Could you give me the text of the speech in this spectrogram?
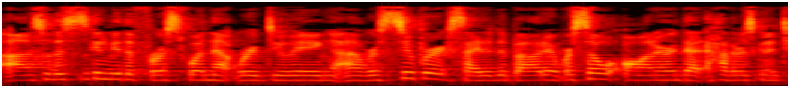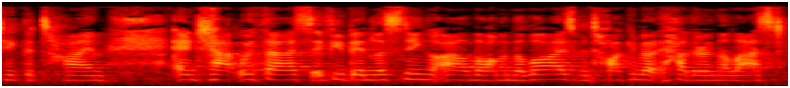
Uh, so, this is going to be the first one that we're doing. Uh, we're super excited about it. We're so honored that Heather is going to take the time and chat with us. If you've been listening uh, along in the lives, we've been talking about Heather in the last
